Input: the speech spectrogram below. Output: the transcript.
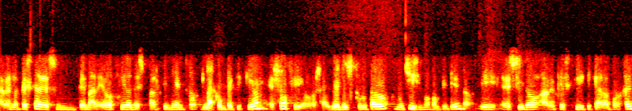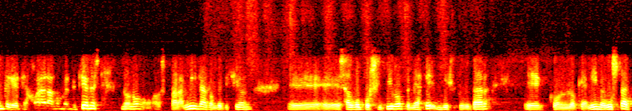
a ver, la pesca es un tema de ocio, de esparcimiento. La competición es ocio. O sea, yo he disfrutado muchísimo compitiendo y he sido a veces criticado por gente que dice, joder, la competición es. No, no, para mí la competición eh, es algo positivo que me hace disfrutar eh, con lo que a mí me gusta,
